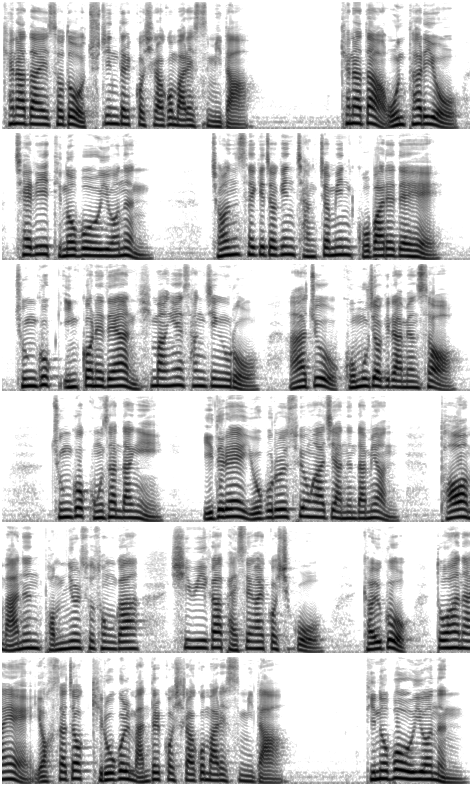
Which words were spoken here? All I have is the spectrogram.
캐나다에서도 추진될 것이라고 말했습니다. 캐나다 온타리오 체리 디노보 의원은 전 세계적인 장점인 고발에 대해 중국 인권에 대한 희망의 상징으로 아주 고무적이라면서 중국 공산당이 이들의 요구를 수용하지 않는다면 더 많은 법률 소송과 시위가 발생할 것이고 결국 또 하나의 역사적 기록을 만들 것이라고 말했습니다. 디노보 의원은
